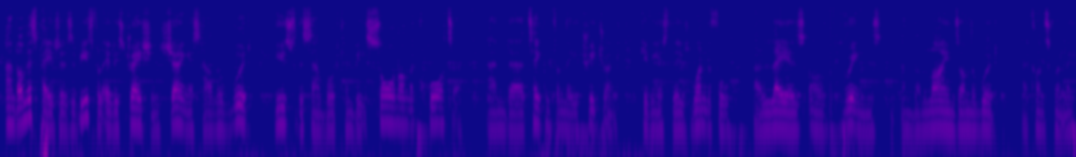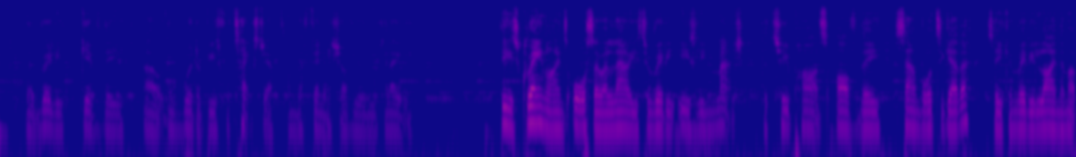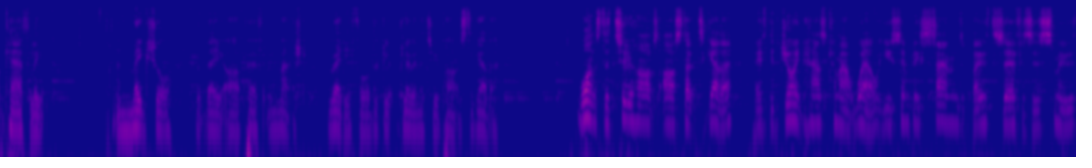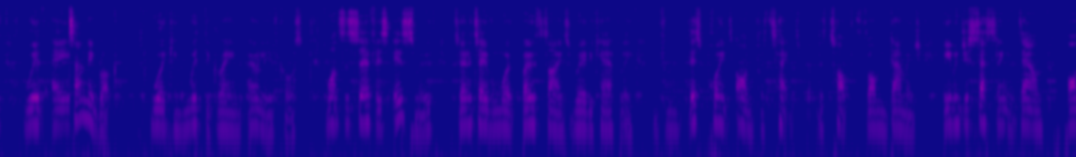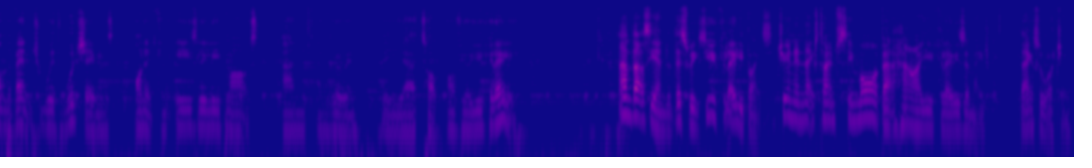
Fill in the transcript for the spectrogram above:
And on this page there's a beautiful illustration showing us how the wood used for the soundboard can be sawn on the quarter and uh, taken from the tree trunk, giving us those wonderful uh, layers of rings and the lines on the wood uh, consequently that really give the, uh, the wood a beautiful texture on the finish of your ukulele. These grain lines also allow you to really easily match the two parts of the soundboard together so you can really line them up carefully and make sure that they are perfectly matched, ready for the gluing the two parts together. Once the two halves are stuck together, if the joint has come out well, you simply sand both surfaces smooth with a sanding block, working with the grain only of course. Once the surface is smooth, turn it over and work both sides really carefully and from this point on protect the top from damage. Even just settling it down on the bench with wood shavings on it can easily leave marks and, and ruin uh, top of your ukulele. And that's the end of this week's Ukulele Bites. Tune in next time to see more about how our ukuleles are made. Thanks for watching.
